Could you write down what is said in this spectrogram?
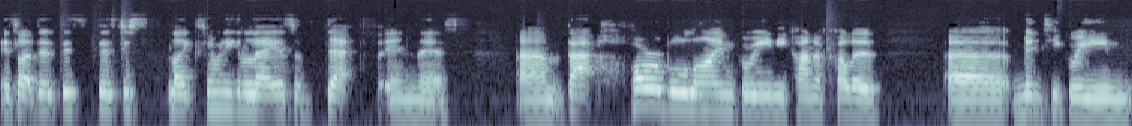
It's like there- there's there's just like so many layers of depth in this. Um, that horrible lime greeny kind of color, uh, minty green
